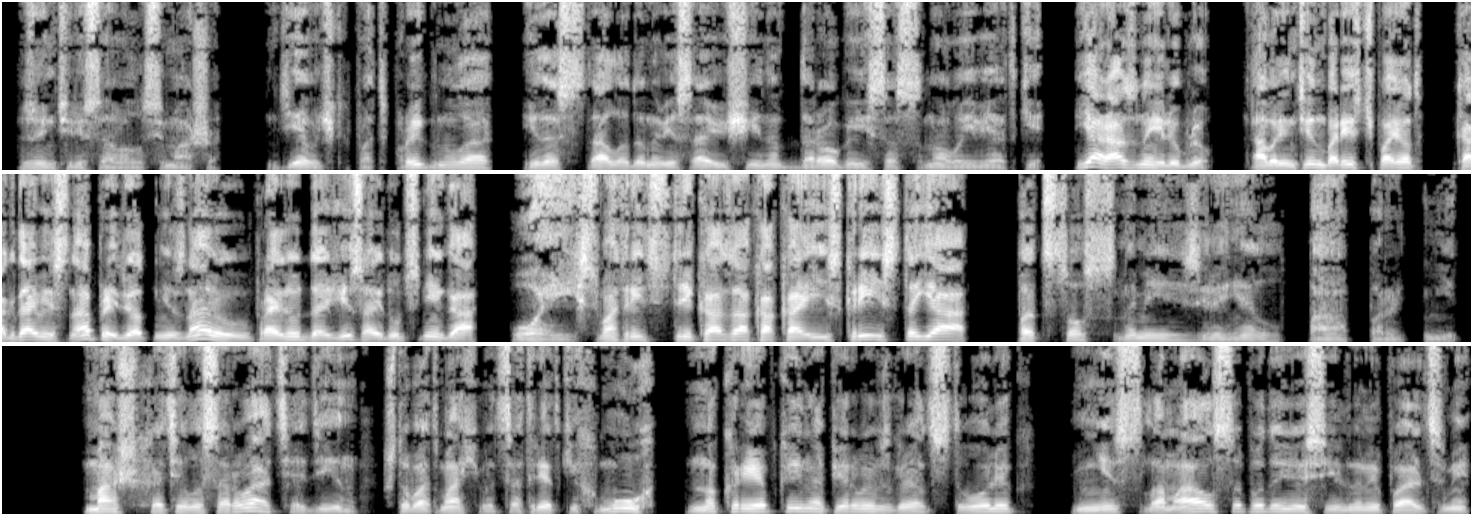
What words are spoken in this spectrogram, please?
— заинтересовалась Маша. Девочка подпрыгнула и достала до нависающей над дорогой сосновой ветки. — Я разные люблю. А Валентин Борисович поет «Когда весна придет, не знаю, пройдут дожди, сойдут снега». Ой, смотрите, стрекоза, какая искристая! Под соснами зеленел папоротник. Маш хотела сорвать один, чтобы отмахиваться от редких мух, но крепкий, на первый взгляд, стволик не сломался под ее сильными пальцами,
